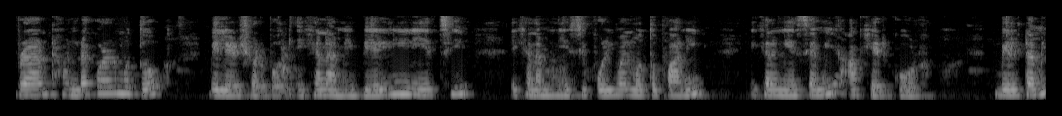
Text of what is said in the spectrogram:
প্রাণ ঠান্ডা করার মতো বেলের শরবত। এখানে আমি বেল নিয়ে নিয়েছি। এখানে আমি নিয়েছি পরিমাণ মতো পানি। এখানে নিয়েছি আমি আখের গুড়। বেলটা আমি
